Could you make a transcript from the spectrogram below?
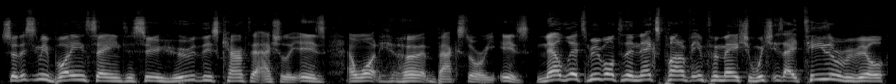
So this is gonna be bloody insane to see who this character actually is and what her backstory is. Now let's move on to the next part of information, which is a teaser reveal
